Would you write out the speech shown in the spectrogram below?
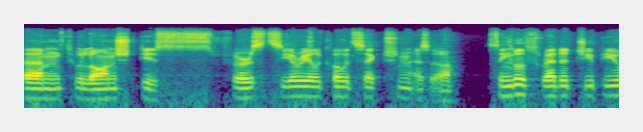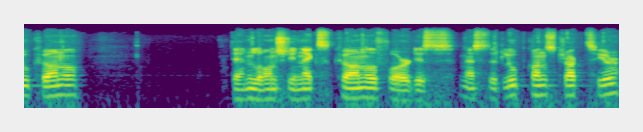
um, to launch this first serial code section as a single-threaded GPU kernel then launch the next kernel for this nested loop constructs here.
